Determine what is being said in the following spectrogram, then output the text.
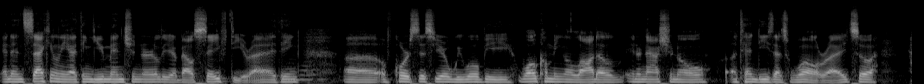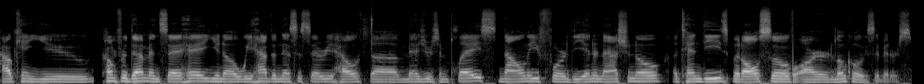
And then, secondly, I think you mentioned earlier about safety, right? I think, mm-hmm. uh, of course, this year we will be welcoming a lot of international attendees as well, right? So, how can you comfort them and say, hey, you know, we have the necessary health uh, measures in place, not only for the international attendees, but also for our local exhibitors?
